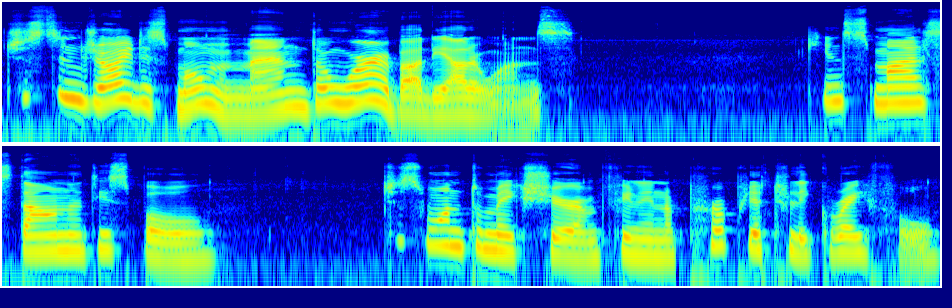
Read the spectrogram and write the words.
Just enjoy this moment, man. Don't worry about the other ones. Keen smiles down at his bowl. Just want to make sure I'm feeling appropriately grateful.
